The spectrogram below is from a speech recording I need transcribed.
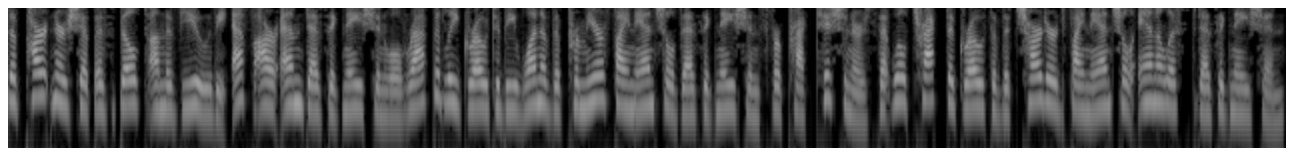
The partnership is built on the view the FRM designation will rapidly grow to be one of the premier financial designations for practitioners that will track the growth of the Chartered Financial Analyst designation.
